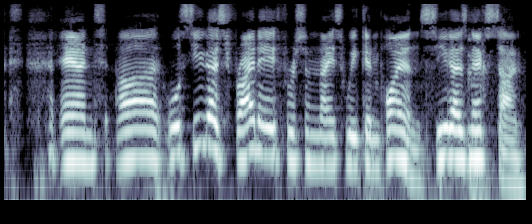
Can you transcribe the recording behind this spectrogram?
and uh, we'll see you guys Friday for some nice weekend plans. See you guys next time.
